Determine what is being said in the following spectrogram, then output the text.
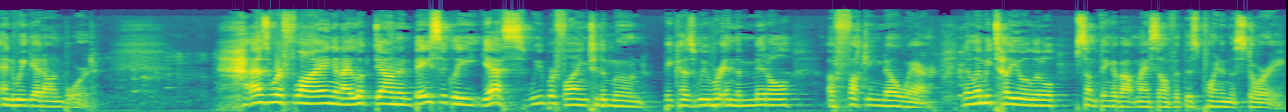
And we get on board. As we're flying, and I look down, and basically, yes, we were flying to the moon because we were in the middle of fucking nowhere. Now, let me tell you a little something about myself at this point in the story.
